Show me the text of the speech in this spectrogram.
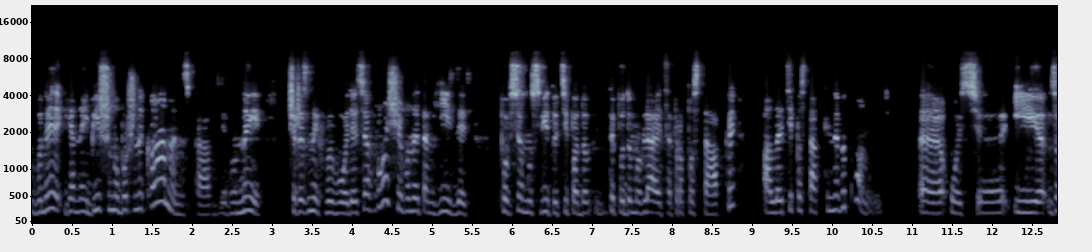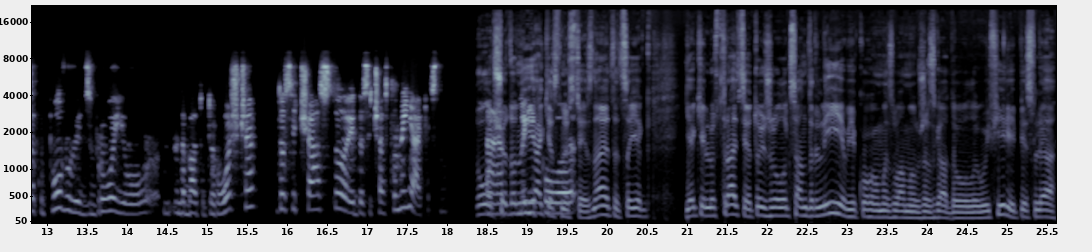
вони є найбільшими боржниками. Насправді вони через них виводяться гроші. Вони там їздять по всьому світу, типу домовляються про поставки, але ці поставки не виконують. Е, ось е, і закуповують зброю набагато дорожче, досить часто, і досить часто неякісно. Ну, от Е, щодо неякісності, знаєте, це як, як ілюстрація. Той же Олександр Лієв, якого ми з вами вже згадували в ефірі, після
